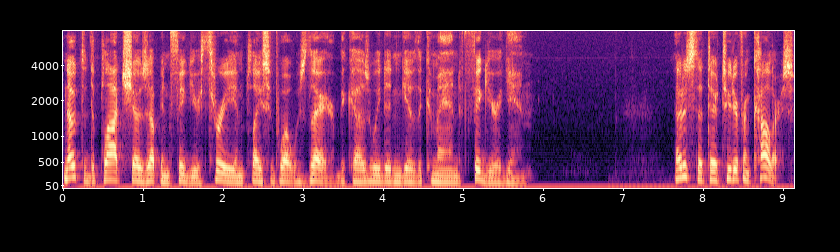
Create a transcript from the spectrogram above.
Note that the plot shows up in figure 3 in place of what was there because we didn't give the command figure again. Notice that there are two different colors.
